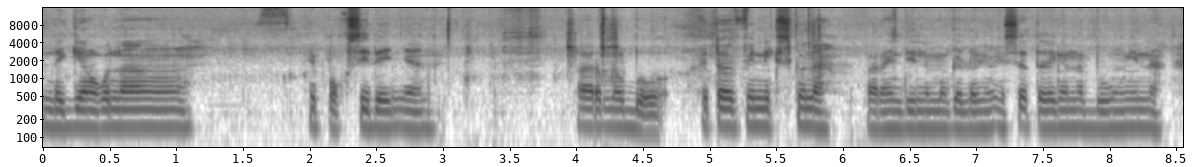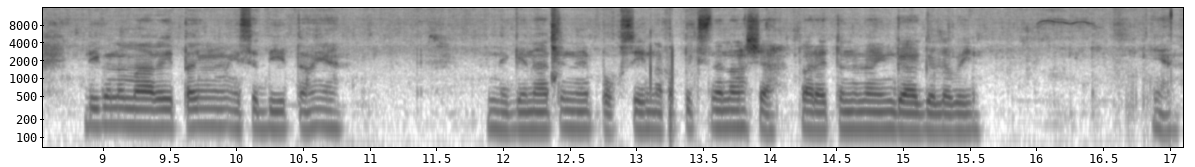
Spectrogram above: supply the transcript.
Nilagyan ko ng epoxy din yan. Para mabuo. Ito finix ko na. Para hindi na magalaw yung isa. Talagang nabungin na. Hindi ko na makita yung isa dito. Ayan. Nilagyan natin ng epoxy. Nakapix na lang siya. Para ito na lang yung gagalawin. Yan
